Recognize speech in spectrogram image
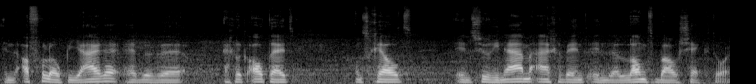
in de afgelopen jaren hebben we eigenlijk altijd ons geld in Suriname aangewend in de landbouwsector.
